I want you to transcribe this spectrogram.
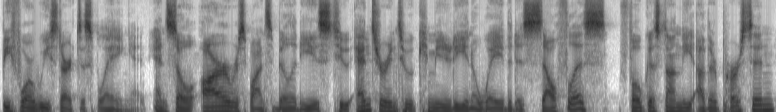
before we start displaying it. And so our responsibility is to enter into a community in a way that is selfless focused on the other person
